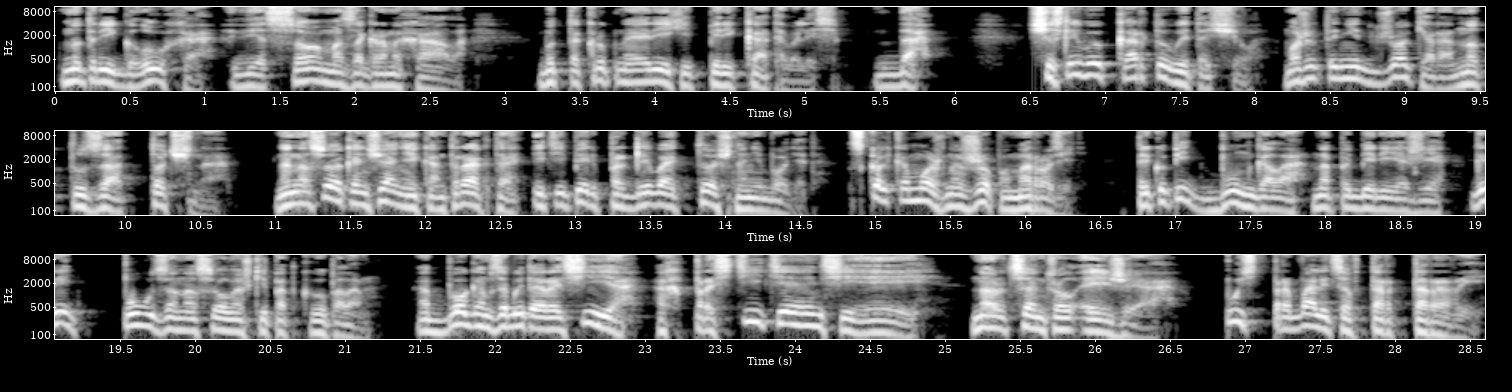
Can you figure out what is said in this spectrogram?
Внутри глухо, весомо загромыхало, будто крупные орехи перекатывались. Да, счастливую карту вытащил. Может, и не Джокера, но туза точно. На носу окончание контракта и теперь продлевать точно не будет. Сколько можно жопу морозить? Прикупить бунгало на побережье, греть пузо на солнышке под куполом. А богом забытая Россия, ах, простите, NCA, North Central Asia. Пусть провалится в тартарары.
